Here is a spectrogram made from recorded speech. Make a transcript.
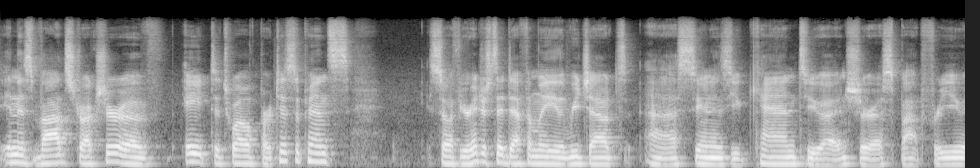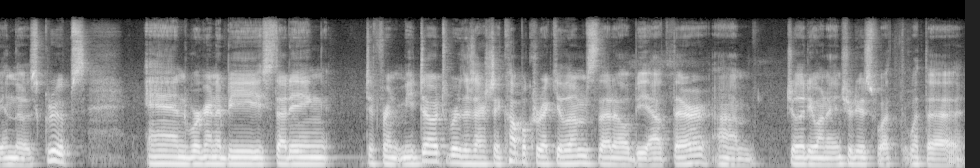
in this Va'ad structure of 8 to 12 participants. So if you're interested, definitely reach out uh, as soon as you can to uh, ensure a spot for you in those groups. And we're going to be studying different midot, where there's actually a couple curriculums that'll be out there. Um, Julie, do you want to introduce what, what the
